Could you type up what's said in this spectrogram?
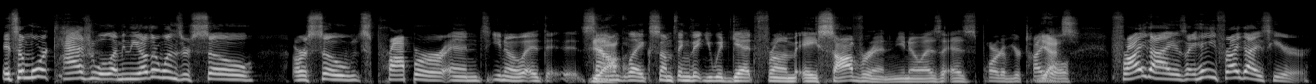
it's a more casual. I mean, the other ones are so are so s- proper and you know it, it sound Yeah. like something that you would get from a sovereign. You know, as as part of your title. Yes. Fry guy is like, hey, Fry guy's here.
